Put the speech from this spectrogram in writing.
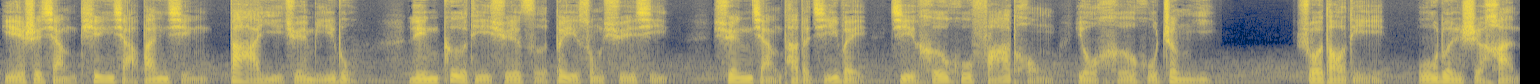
也是向天下颁行《大义觉迷录》，令各地学子背诵学习。宣讲他的即位既合乎法统，又合乎正义。说到底，无论是汉、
